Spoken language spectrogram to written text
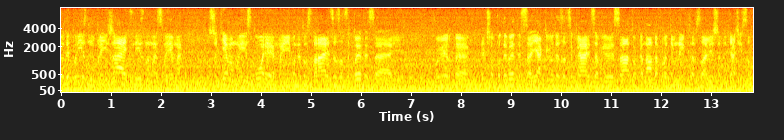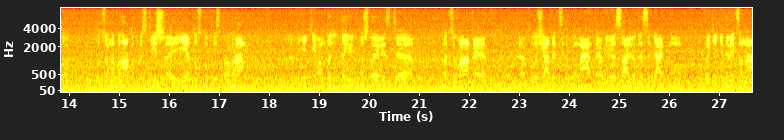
Люди по-різному приїжджають з різними своїми життєвими історіями, і вони тут стараються зацепитися. І повірте, якщо подивитися, як люди зацепляються в USA, то Канада проти них це взагалі ще дитячий садок. Тут все набагато простіше, є доступність програм, які вам дають можливість е, працювати, е, получати ці документи. А в USA люди сидять, ну, ви тільки дивіться на,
